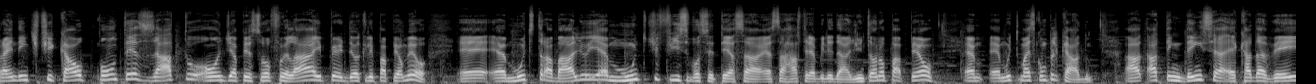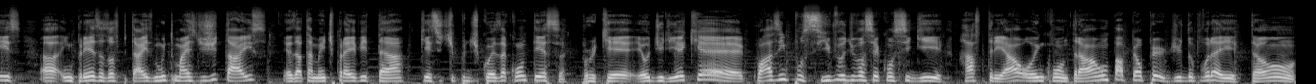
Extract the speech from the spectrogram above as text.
para identificar o ponto exato onde a pessoa foi lá e perdeu aquele papel. Meu, é, é muito trabalho e é muito difícil você ter essa, essa rastreabilidade. Então, no papel, é, é muito mais complicado. A, a tendência é cada vez uh, empresas, hospitais muito mais digitais, exatamente para evitar que esse tipo de coisa aconteça. Porque eu diria que é quase impossível de você conseguir rastrear ou encontrar um papel perdido por aí. Então,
